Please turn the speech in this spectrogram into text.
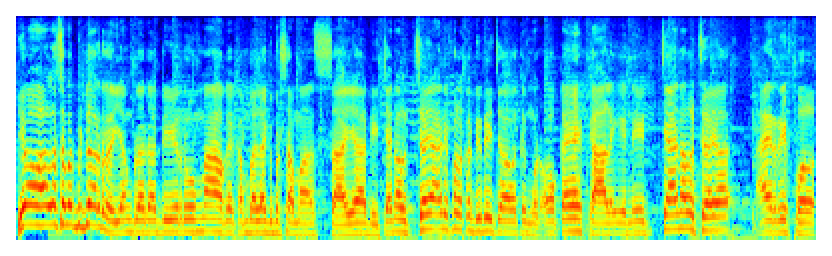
Yo, halo sahabat bidar yang berada di rumah. Oke, kembali lagi bersama saya di channel Jaya Rival Kediri Jawa Timur. Oke, kali ini channel Jaya Air Rifle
